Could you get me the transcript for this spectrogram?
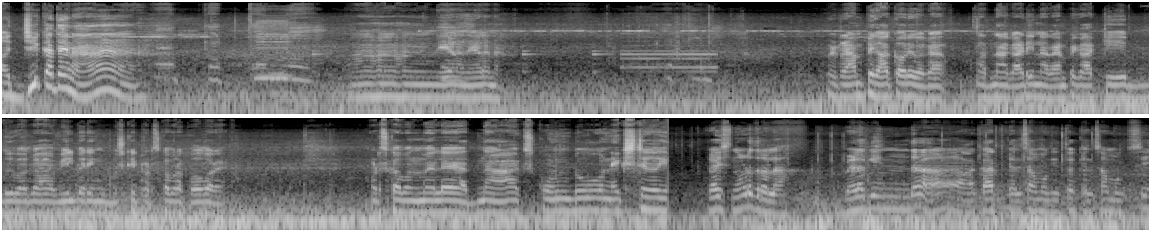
ಅಜ್ಜಿ ಕತೆನಾ? ಹಾಂ ಹಾಂ ಹಾಂ ಹೇಳೋಣ ಹೇಳೋಣ. ರ್ಯಾಂಪಿಗೆ ಹಾಕೋರು ಇವಾಗ. ಅದನ್ನ ಗಾಡಿನ ರ್ಯಾಂಪಿಗೆ ಹಾಕಿ ಇವಾಗ ವೀಲ್ ಬೇರಿಂಗ್ ಬಿಸ್ಕಿಟ್ ಹೊಡ್ಸ್ಕೊಬರಕ್ಕೆ ಹೋಗೋರೆ. ಹೊಡ್ಸ್ಕೊಬಂದ್ಮೇಲೆ ಅದನ್ನ ಹಾಕ್ಸ್ಕೊಂಡು ನೆಕ್ಸ್ಟ್ ಗೈಸ್ ನೋಡಿದ್ರಲ್ಲ ಬೆಳಗಿಂದ ಆ ಕಾರ್ ಕೆಲಸ ಮುಗೀತು, ಕೆಲಸ ಮುಗಿಸಿ,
